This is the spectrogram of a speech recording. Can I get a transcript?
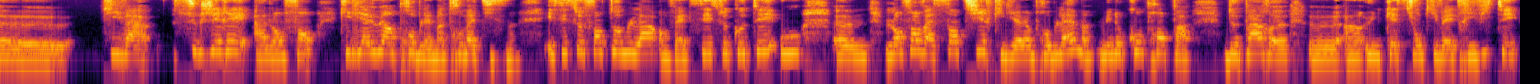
euh, qui va suggérer à l'enfant qu'il y a eu un problème, un traumatisme. Et c'est ce fantôme-là, en fait. C'est ce côté où euh, l'enfant va sentir qu'il y a eu un problème, mais ne comprend pas, de par euh, euh, une question qui va être évitée,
